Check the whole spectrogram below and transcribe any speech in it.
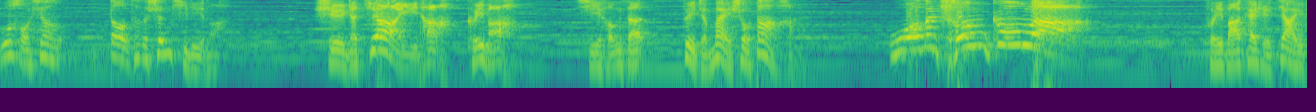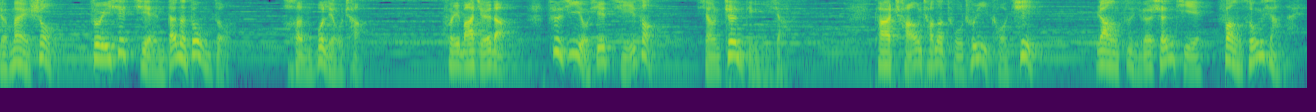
我好像到他的身体里了。试着驾驭他，魁拔！齐恒三对着麦兽大喊：“我们成功了！”魁拔开始驾驭着麦兽，做一些简单的动作，很不流畅。魁拔觉得自己有些急躁，想镇定一下。他长长的吐出一口气，让自己的身体放松下来。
